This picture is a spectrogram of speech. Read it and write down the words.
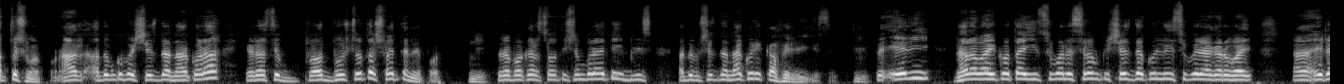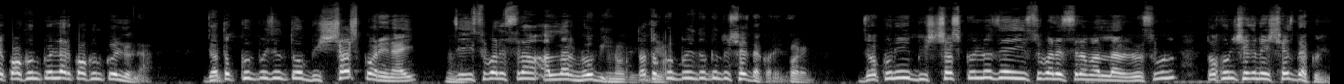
আত্মসমর্পণ। আর আদম কাবাই সেজদা না করা এটা হচ্ছে পথভ্রষ্টতা শয়তানের পথ। জি। সুরা বাকার চৌত্রিশ নম্বর আয়তে ইবলিস আদম সেজদা না করে কাফের হয়ে গেছে। তো এরই ধারাবাহিকতা ইউসুফ আলাইসালামকে সেজদা করল ইউসুফের এগারো ভাই এটা কখন করল আর কখন করল না? যতক্ষণ পর্যন্ত বিশ্বাস করে নাই যে ইসুফ আল ইসলাম আল্লাহর নবী ততক্ষণ পর্যন্ত কিন্তু সেজদা করেন। যখনই বিশ্বাস করল যে ইসুফ আল ইসলাম আল্লাহর রসুল তখন সেখানে সেজদা করল।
